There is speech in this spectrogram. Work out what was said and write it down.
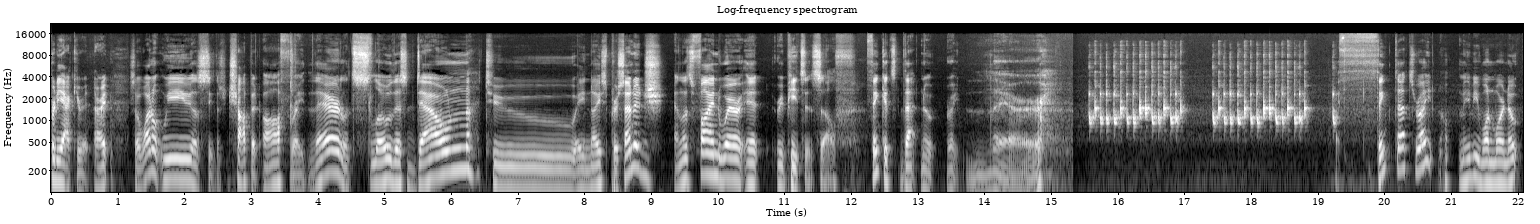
Pretty accurate, all right? So why don't we, let's see, let's chop it off right there. Let's slow this down to a nice percentage. And let's find where it repeats itself. I think it's that note right there. I think that's right. Oh, maybe one more note.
